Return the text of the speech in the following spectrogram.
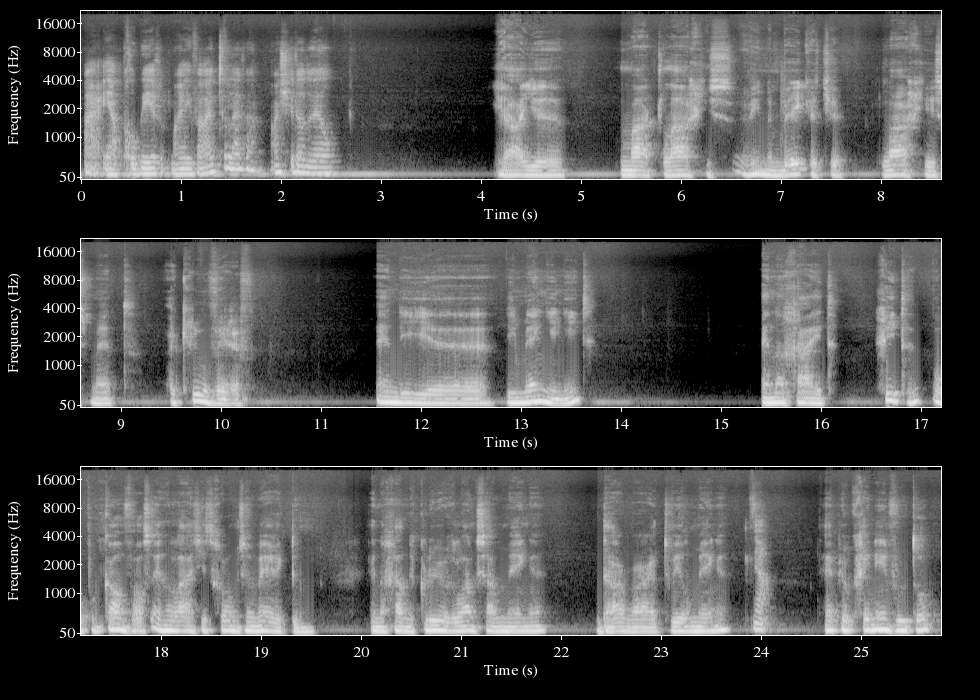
Maar ja, probeer het maar even uit te leggen, als je dat wil. Ja, je maakt laagjes in een bekertje, laagjes met acrylverf. En die, die meng je niet. En dan ga je het gieten op een canvas en dan laat je het gewoon zijn werk doen. En dan gaan de kleuren langzaam mengen, daar waar het wil mengen. Ja. Heb je ook geen invloed op.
